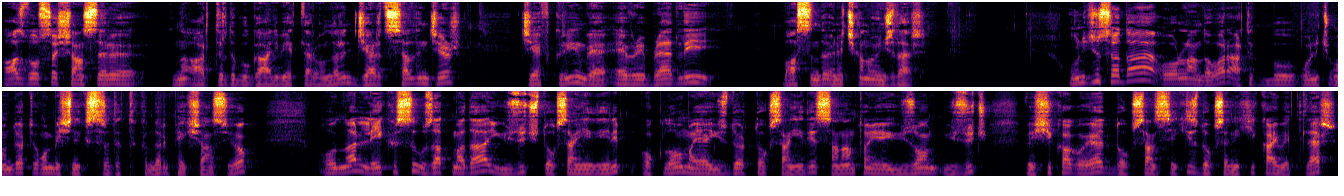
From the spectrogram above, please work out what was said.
Az da olsa şanslarını arttırdı bu galibiyetler onların. Jared Salinger, Jeff Green ve Avery Bradley Boston'da öne çıkan oyuncular. 13. sırada Orlando var. Artık bu 13, 14 ve 15. sırada takımların pek şansı yok. Onlar Lakers'ı uzatmada 103-97 yenip Oklahoma'ya 104-97, San Antonio'ya 110-103 ve Chicago'ya 98-92 kaybettiler.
